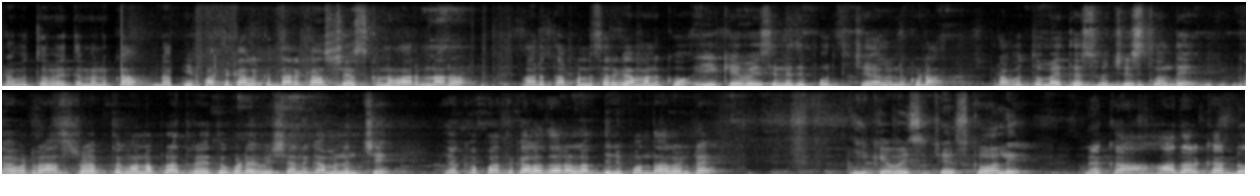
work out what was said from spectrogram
ప్రభుత్వం అయితే మనకు ఈ పథకాలకు దరఖాస్తు చేసుకున్న వారు ఉన్నారో. వారు తప్పనిసరిగా మనకు ఈకేవైసీ అనేది పూర్తి చేయాలని కూడా ప్రభుత్వం అయితే సూచిస్తుంది. కాబట్టి రాష్ట్ర వ్యాప్తంగా ఉన్న ప్రతి రైతు కూడా ఈ విషయాన్ని గమనించి ఈ యొక్క పథకాల ద్వారా లబ్ధిని పొందాలంటే ఈకేవైసీ చేసుకోవాలి. మీ యొక్క ఆధార్ కార్డు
